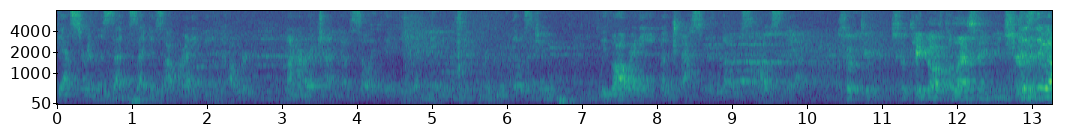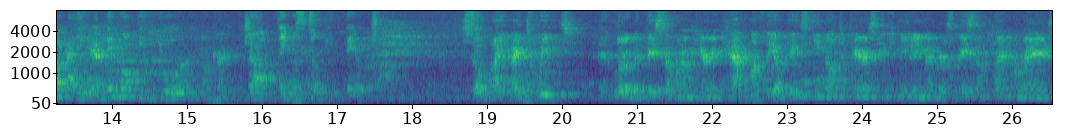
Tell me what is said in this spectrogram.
the ESSER and the set seg is already being covered on our agenda, so I think that maybe we can remove those two. We've already addressed those, how's that? So, so take off the last thing, ensure Because that, they already, they won't be your okay. job, they will still be their job. So I, I tweaked a little bit based on what I'm hearing. Have monthly updates emailed to parents and community members based on Plante Moran's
